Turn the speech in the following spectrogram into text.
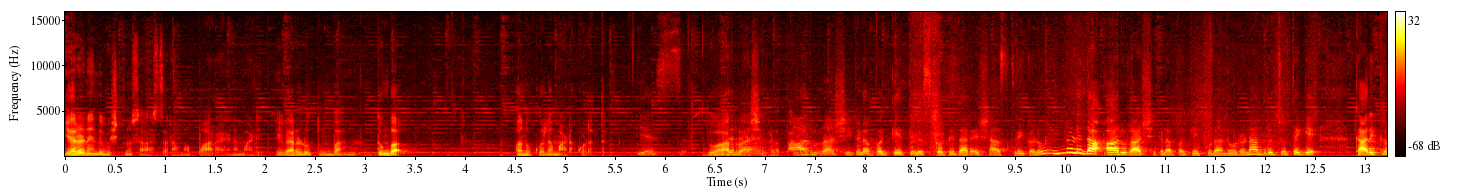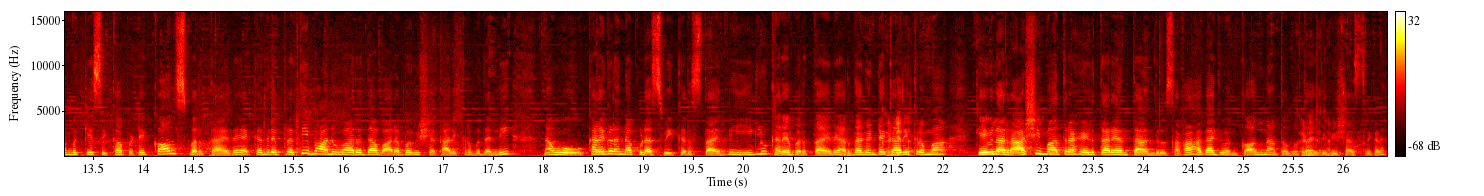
ಎರಡನೇದು ವಿಷ್ಣು ಸಹಸ್ರನಾಮ ಪಾರಾಯಣ ಮಾಡಿ, ಇವೆರಡೂ ತುಂಬ ತುಂಬ ಅನುಕೂಲ ಮಾಡಿಕೊಡುತ್ತೆ. ಎಸ್ ಆರು ರಾಶಿಗಳ. ಆರು ರಾಶಿಗಳ ಬಗ್ಗೆ ತಿಳಿಸ್ಕೊಟ್ಟಿದ್ದಾರೆ ಶಾಸ್ತ್ರಿಗಳು. ಇನ್ನುಳಿದ ಆರು ರಾಶಿಗಳ ಬಗ್ಗೆ ಕೂಡ ನೋಡೋಣ. ಅದರ ಜೊತೆಗೆ ಕಾರ್ಯಕ್ರಮಕ್ಕೆ ಸಿಕ್ಕಾಪಟ್ಟೆ ಕಾಲ್ಸ್ ಬರ್ತಾ ಇದೆ. ಯಾಕಂದ್ರೆ ಪ್ರತಿ ಭಾನುವಾರದ ವಾರ ಭವಿಷ್ಯ ಕಾರ್ಯಕ್ರಮದಲ್ಲಿ ನಾವು ಕರೆಗಳನ್ನ ಕೂಡ ಸ್ವೀಕರಿಸ್ತಾ ಇದ್ವಿ. ಈಗಲೂ ಕರೆ ಬರ್ತಾ ಇದೆ. ಅರ್ಧ ಗಂಟೆ ಕಾರ್ಯಕ್ರಮ ಕೇವಲ ರಾಶಿ ಮಾತ್ರ ಹೇಳ್ತಾರೆ ಅಂತ ಅಂದ್ರು ಸಹ ಹಾಗಾಗಿ ಒಂದು ಕಾಲ್ನ ತಗೋತಾ ಇದ್ದೀವಿ ಶಾಸ್ತ್ರಿಗಳೇ.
